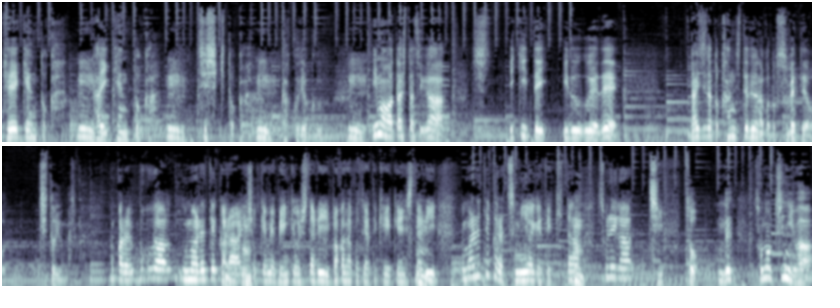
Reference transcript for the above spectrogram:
経験とかうん。体験とかうん。知識とかうん。学力。うん。今私たちがし生きている上で大事だと感じているようなこと全てを知というんですよね。だから僕が生まれてからうん一生懸命勉強したり、バカなことやって経験したり、生まれてから積み上げてきた、うん。それが知、そう、うん。でその知には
